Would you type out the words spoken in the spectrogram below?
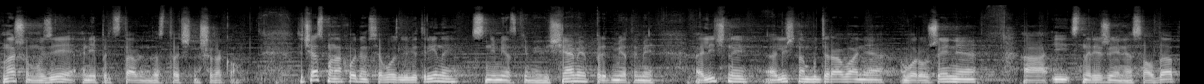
В нашем музее они представлены достаточно широко. Сейчас мы находимся возле витрины с немецкими вещами, предметами личной, личного бутирования, вооружения а, и снаряжения солдат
